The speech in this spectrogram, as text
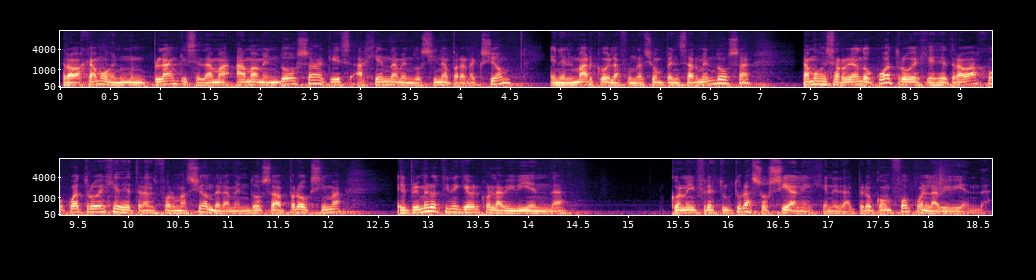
trabajamos en un plan que se llama AMA Mendoza, que es Agenda Mendocina para la Acción, en el marco de la Fundación Pensar Mendoza, Estamos desarrollando cuatro ejes de trabajo, cuatro ejes de transformación de la Mendoza próxima. El primero tiene que ver con la vivienda, con la infraestructura social en general, pero con foco en la vivienda.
